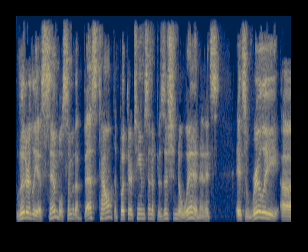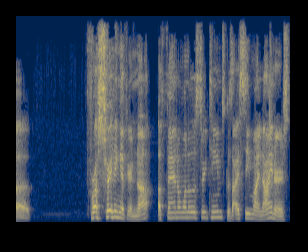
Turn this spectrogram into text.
literally assemble some of the best talent to put their teams in a position to win. And it's it's really uh, frustrating if you're not a fan of one of those three teams because I see my Niners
